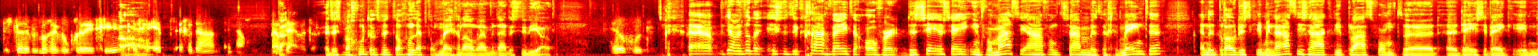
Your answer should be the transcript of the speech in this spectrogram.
Dus daar heb ik nog even op gereageerd oh. en geappt en gedaan. En nou, nou, nou, zijn we er. Het is maar goed dat we toch een laptop meegenomen hebben naar de studio. Heel goed. ja, we willen eerst natuurlijk graag weten over de COC-informatieavond... samen met de gemeente en de pro-discriminatiezaken... die plaatsvond deze week in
